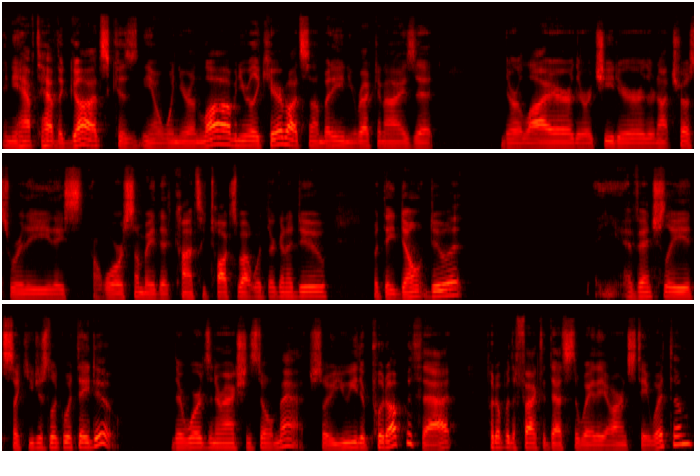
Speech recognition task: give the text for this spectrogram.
and you have to have the guts because you know when you're in love and you really care about somebody and you recognize that they're a liar, they're a cheater, they're not trustworthy, they or somebody that constantly talks about what they're going to do, but they don't do it. Eventually, it's like you just look what they do. Their words and their actions don't match. So you either put up with that, put up with the fact that that's the way they are, and stay with them,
